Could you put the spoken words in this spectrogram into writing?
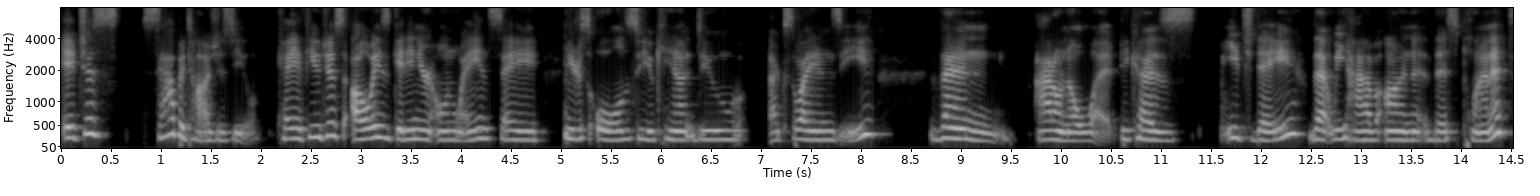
it just sabotages you. Okay. If you just always get in your own way and say you're just old, so you can't do X, Y, and Z, then I don't know what, because each day that we have on this planet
